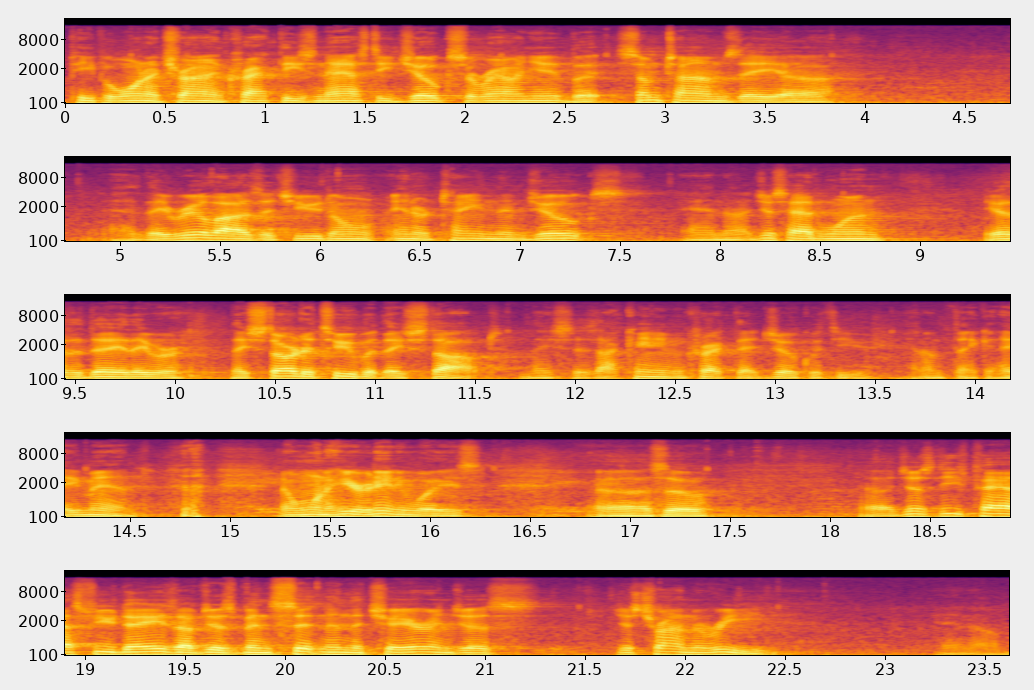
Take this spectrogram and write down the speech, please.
people want to try and crack these nasty jokes around you, but sometimes they. Uh, they realize that you don't entertain them jokes. And uh, just had one the other day. They were they started to, but they stopped. And they says, "I can't even crack that joke with you." And I'm thinking, "Amen." Don't want to hear it anyways. Uh, so, uh, just these past few days, I've just been sitting in the chair and just just trying to read. And um,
